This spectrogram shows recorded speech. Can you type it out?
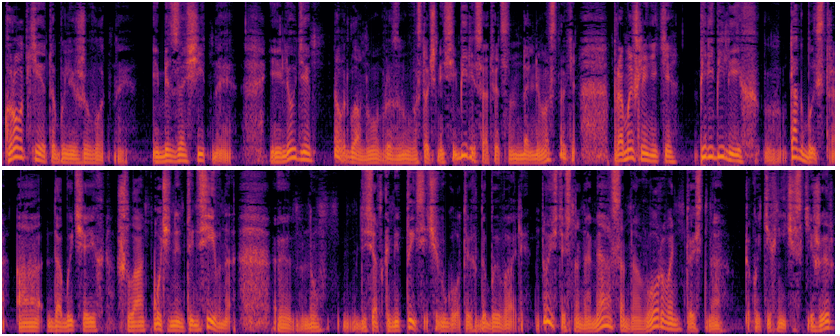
Кроткие это были животные и беззащитные. И люди, ну вот главным образом в Восточной Сибири, соответственно, на Дальнем Востоке, промышленники перебили их э, так быстро, а добыча их шла очень интенсивно. Э, ну, десятками тысяч в год их добывали. Ну, естественно, на мясо, на ворвань, то есть на такой технический жир,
